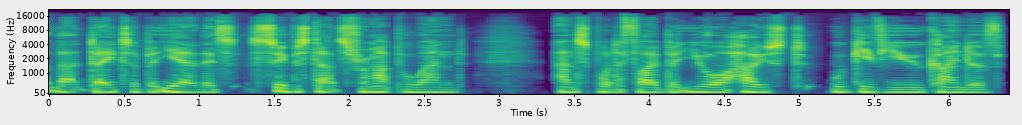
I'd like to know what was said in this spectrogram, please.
at that data but yeah there's super stats from apple and and Spotify, but your host will give you kind of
